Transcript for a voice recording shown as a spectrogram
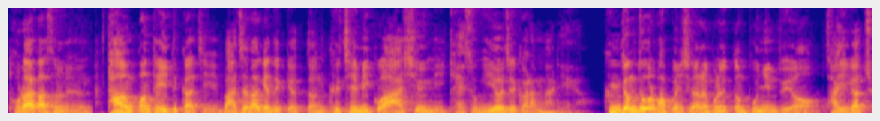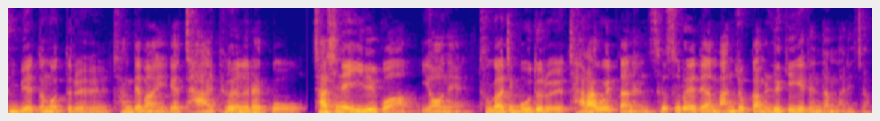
돌아가서는 다음번 데이트까지 마지막에 느꼈던 그 재밌고 아쉬움이 계속 이어질 거란 말이에요 긍정적으로 바쁜 시간을 보냈던 본인도요 자기가 준비했던 것들을 상대방에게 잘 표현을 했고 자신의 일과 연애 두 가지 모두를 잘하고 있다는 스스로에 대한 만족감을 느끼게 된단 말이죠.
